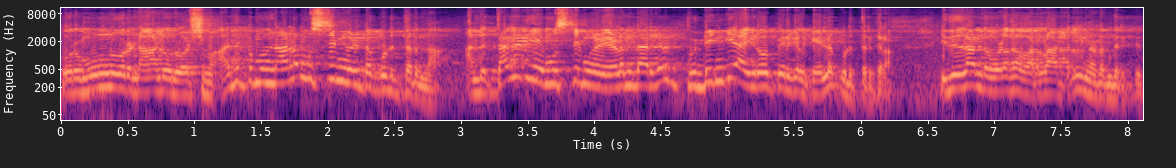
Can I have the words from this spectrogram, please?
ஒரு முந்நூறு நானூறு வருஷம். அதுக்கு முன்னால முஸ்லீம்கள்ட்ட கொடுத்திருந்தான். அந்த தகுதியை முஸ்லிம்கள் இழந்தார்கள் பிடுங்கி ஐரோப்பியர்கள் கையில கொடுத்திருக்கிறான். இதுதான் அந்த உலக வரலாற்றில் நடந்திருக்கு.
